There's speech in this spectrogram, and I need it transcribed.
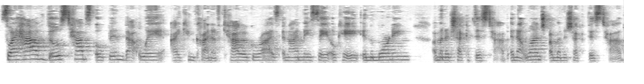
So I have those tabs open. That way I can kind of categorize and I may say, okay, in the morning, I'm going to check this tab. And at lunch, I'm going to check this tab.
